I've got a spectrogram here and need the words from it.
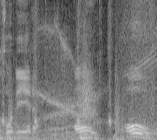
นโซเดสอะโอ้ โอ้โอ้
